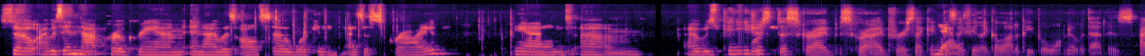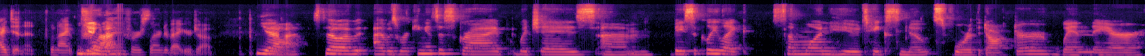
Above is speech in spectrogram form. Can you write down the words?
so I was in that program and I was also working as a scribe. And um, I was. Can you just describe scribe for a second? Because yes. I feel like a lot of people won't know what that is. I didn't when I yeah. when I first learned about your job. Yeah. So I, w- I was working as a scribe, which is um, basically like someone who takes notes for the doctor when they're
